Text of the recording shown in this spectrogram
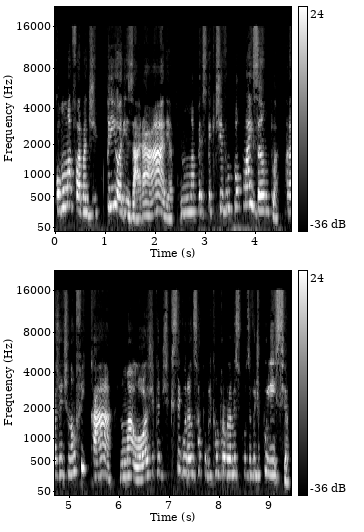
como uma forma de priorizar a área numa perspectiva um pouco mais ampla, para a gente não ficar numa lógica de que segurança pública é um problema exclusivo de polícia.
